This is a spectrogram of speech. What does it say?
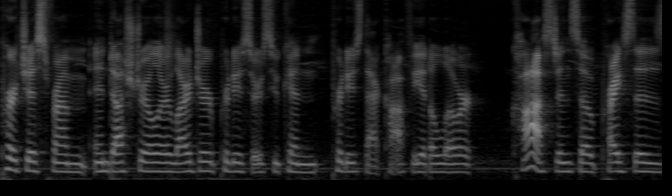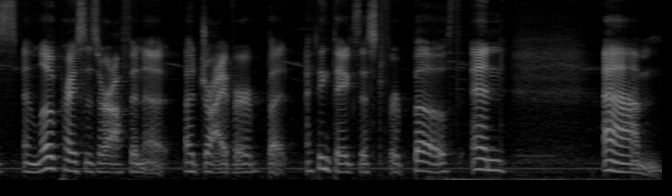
purchased from industrial or larger producers who can produce that coffee at a lower cost. And so prices and low prices are often a, a driver, but I think they exist for both. And um,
